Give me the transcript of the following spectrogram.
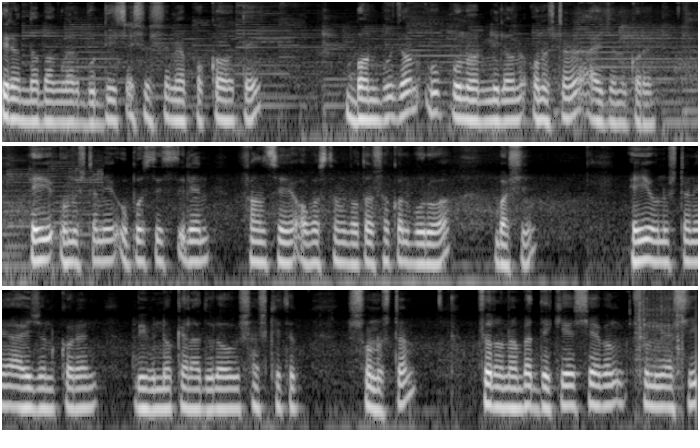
তিরন্দা বাংলার বুদ্ধিস্ট অ্যাসোসিয়েশনের পক্ষ হতে বনভোজন ও পুনর্মিলন অনুষ্ঠানের আয়োজন করে। এই অনুষ্ঠানে উপস্থিত ছিলেন ফ্রান্সে অবস্থানরত সকল বড়ুয়াবাসী। এই অনুষ্ঠানে আয়োজন করেন বিভিন্ন খেলাধুলা ও সাংস্কৃতিক অনুষ্ঠান। চলুন আমরা দেখে আসি এবং শুনে আসি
